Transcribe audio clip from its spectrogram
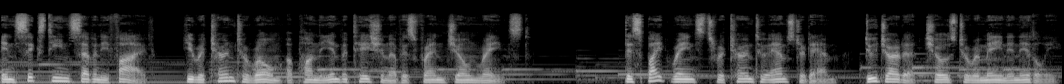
In 1675, he returned to Rome upon the invitation of his friend Joan Reinst. Despite Reinst's return to Amsterdam, Dujardin chose to remain in Italy.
